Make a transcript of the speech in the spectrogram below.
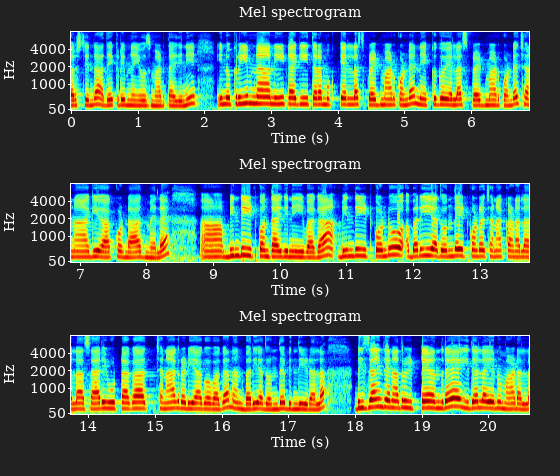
ವರ್ಷದಿಂದ ಅದೇ ಕ್ರೀಮ್ನ ಯೂಸ್ ಮಾಡ್ತಾ ಇದ್ದೀನಿ. ಇನ್ನು ಕ್ರೀಮ್ನ ನೀಟಾಗಿ ಈ ಥರ ಮುಖಕ್ಕೆಲ್ಲ ಸ್ಪ್ರೆಡ್ ಮಾಡಿಕೊಂಡೆ, ನೆಕ್ಗೂ ಎಲ್ಲ ಸ್ಪ್ರೆಡ್ ಮಾಡಿಕೊಂಡೆ, ಚೆನ್ನಾಗಿ ಹಾಕ್ಕೊಂಡಾದ್ಮೇಲೆ ಬಿಂದಿ ಇಟ್ಕೊತಾ ಇದ್ದೀನಿ ಇವಾಗ. ಬಿಂದಿ ಇಟ್ಕೊಂಡು ಬರೀ ಅದೊಂದೇ ಇಟ್ಕೊಂಡ್ರೆ ಚೆನ್ನಾಗಿ ಕಾಣಲ್ಲ ಸ್ಯಾರಿ ಉಟ್ಟಾಗ ಚೆನ್ನಾಗಿ ರೆಡಿ ಆಗೋವಾಗ ನಾನು ಬರೀ ಅದೊಂದೇ ಬಿಂದಿ ಇಡಲ್ಲ. ಡಿಸೈನ್ದು ಏನಾದರೂ ಇಟ್ಟೆ ಅಂದರೆ ಇದೆಲ್ಲ ಏನು ಮಾಡಲ್ಲ.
